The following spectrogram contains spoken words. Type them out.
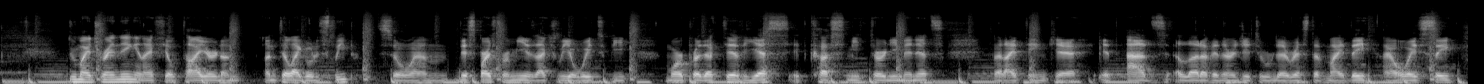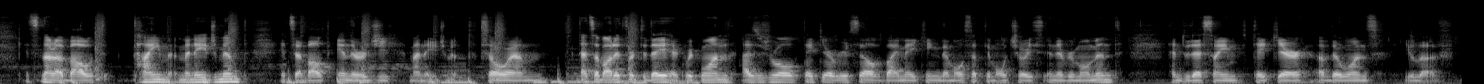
do my training and I feel tired un until I go to sleep. So um, this part for me is actually a way to be more productive. Yes, it costs me 30 minutes, but I think uh, it adds a lot of energy to the rest of my day. I always say it's not about time management it's about energy management so um, that's about it for today a quick one as usual take care of yourself by making the most optimal choice in every moment and do the same take care of the ones you love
